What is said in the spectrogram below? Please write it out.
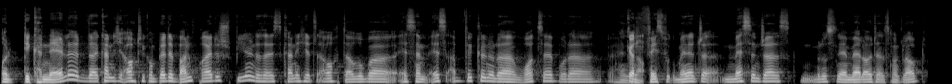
Und die Kanäle, da kann ich auch die komplette Bandbreite spielen. Das heißt, kann ich jetzt auch darüber SMS abwickeln oder WhatsApp oder genau. Facebook Manager, Messenger. Das benutzen ja mehr Leute, als man glaubt.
